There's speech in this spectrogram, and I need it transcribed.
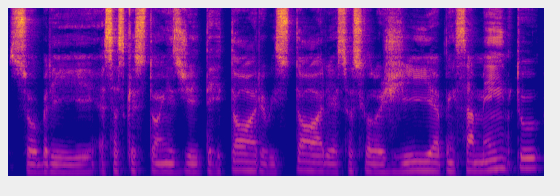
sobre essas questões de território, história, sociologia, pensamento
